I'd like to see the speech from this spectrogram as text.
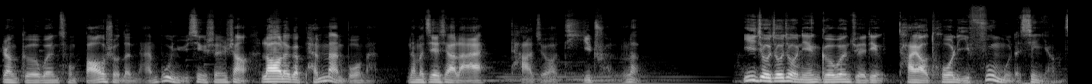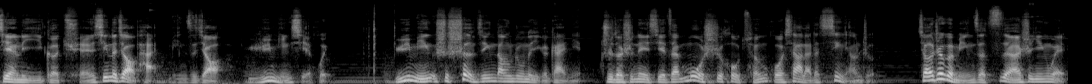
让格温从保守的南部女性身上捞了个盆满钵满。那么接下来他就要提纯了。一九九九年，格温决定他要脱离父母的信仰，建立一个全新的教派，名字叫渔民协会。渔民是圣经当中的一个概念，指的是那些在末世后存活下来的信仰者。叫这个名字，自然是因为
